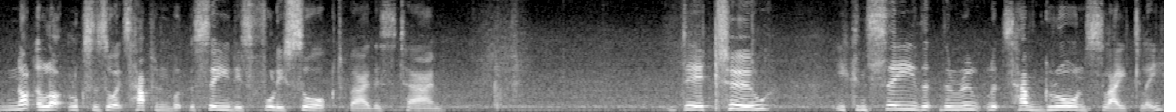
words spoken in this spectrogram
Not a lot looks as though it's happened, but the seed is fully soaked by this time. Day two, you can see that the rootlets have grown slightly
